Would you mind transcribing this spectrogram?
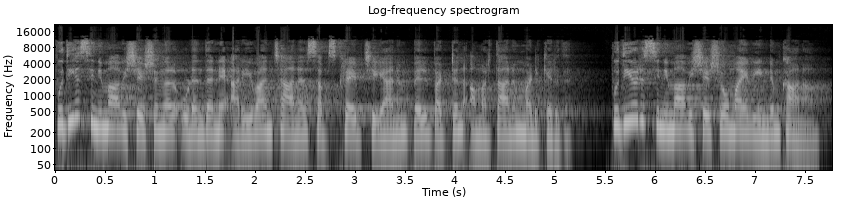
പുതിയ സിനിമാ വിശേഷങ്ങൾ ഉടൻ തന്നെ അറിയുവാൻ ചാനൽ സബ്സ്ക്രൈബ് ചെയ്യാനും ബെൽ ബട്ടൺ അമർത്താനും മടിക്കരുത്. പുതിയൊരു സിനിമാ വിശേഷവുമായി വീണ്ടും കാണാം.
